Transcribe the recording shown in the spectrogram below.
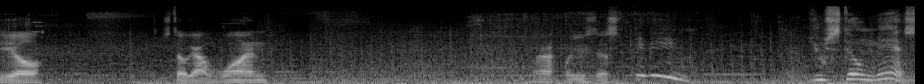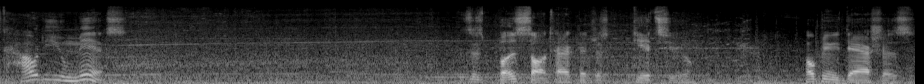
Still got one. Uh, we'll use this. You still missed. How do you miss? It's this buzzsaw attack that just gets you. Hoping he dashes.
